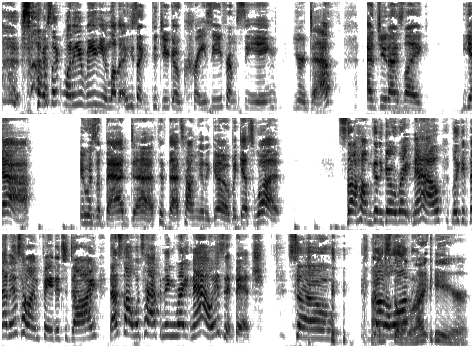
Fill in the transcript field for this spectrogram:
so I was like, "What do you mean you love it?" He's like, "Did you go crazy from seeing your death?" And Judai's like, "Yeah, it was a bad death. If that's how I'm gonna go, but guess what?" It's not how I'm gonna go right now. Like, if that is how I'm fated to die, that's not what's happening right now, is it, bitch? So, got a long, right here.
